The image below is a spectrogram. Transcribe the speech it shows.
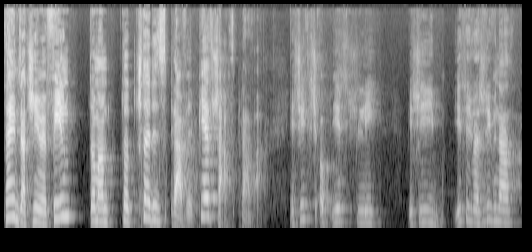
Zanim zaczniemy film, to mam to cztery sprawy. Pierwsza sprawa. Jeśli jesteś, jeśli, jeśli jesteś wrażliwy na,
